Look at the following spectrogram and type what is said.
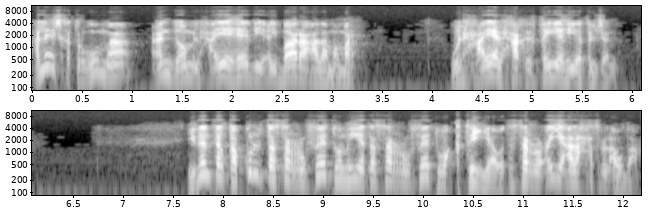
علاش؟ خاطر هما عندهم الحياة هذه عبارة على ممر والحياة الحقيقية هي في الجنة. إذا تلقى كل تصرفاتهم هي تصرفات وقتية وتسرعية على حسب الأوضاع.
